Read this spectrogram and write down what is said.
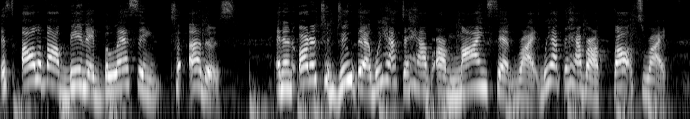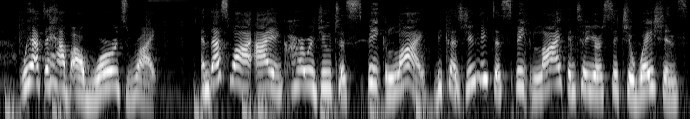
It's all about being a blessing to others. And in order to do that, we have to have our mindset right. We have to have our thoughts right. We have to have our words right. And that's why I encourage you to speak life because you need to speak life into your situations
